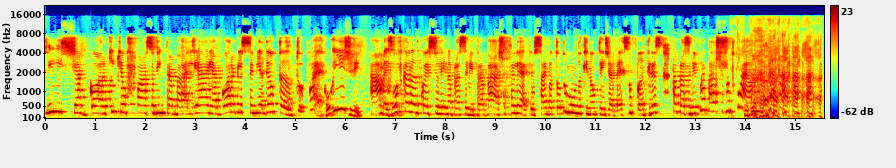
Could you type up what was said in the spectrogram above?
vixe, agora o que, que eu faço? Eu vim trabalhar e agora a glicemia deu tanto. Ué, corrige. Ah, mas vou ficar andando com a insulina para cima e para baixo? Eu falei, é que eu saiba todo mundo que não tem diabetes no pâncreas tá para cima e para baixo junto com ela.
